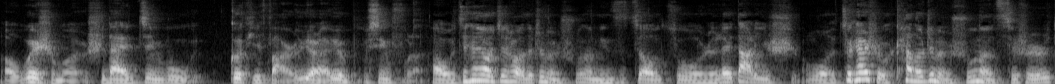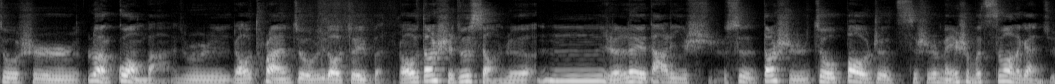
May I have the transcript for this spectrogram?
呃，为什么时代进步。个体反而越来越不幸福了。好，我今天要介绍的这本书呢，名字叫做《人类大历史》。我最开始看到这本书呢，其实就是乱逛吧，就是然后突然就遇到这一本，然后当时就想着，嗯，人类大历史是当时就抱着其实没什么期望的感觉，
